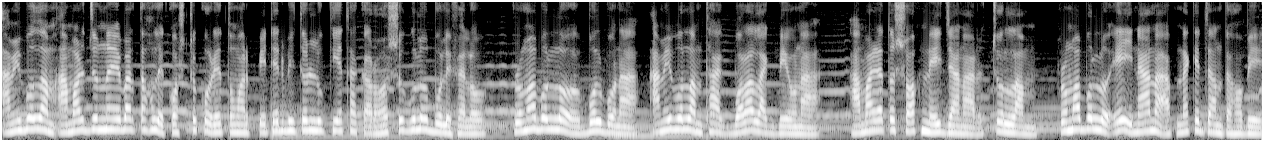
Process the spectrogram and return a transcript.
আমি বললাম, আমার জন্য এবার তাহলে কষ্ট করে তোমার পেটের ভিতর লুকিয়ে থাকা রহস্যগুলো বলে ফেলো। রোমা বলল, বলব না। আমি বললাম, থাক, বলা লাগবেও না। আমার এত শখ নেই জানার, চললাম। প্রমা বলল, এই, না না, আপনাকে জানতে হবে।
